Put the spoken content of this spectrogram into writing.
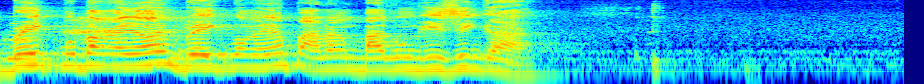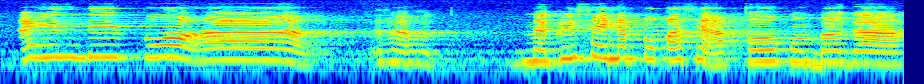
break mo ba ngayon? Break mo ngayon? Parang bagong gising ka. Ay, hindi po. ah, nag-resign na po kasi ako. Kumbaga,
